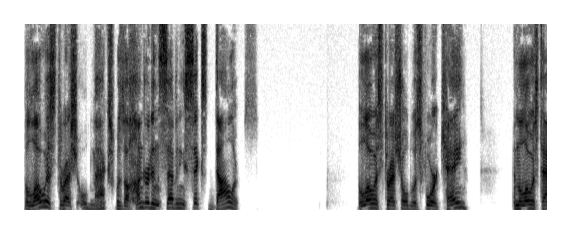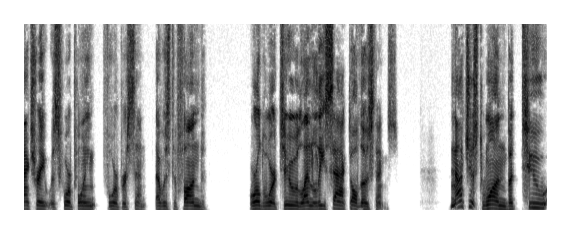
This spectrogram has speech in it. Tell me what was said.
The lowest threshold max was $176. The lowest threshold was 4K and the lowest tax rate was 4.4%. That was to fund World War II, Lend Lease Act, all those things. Not just one, but two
